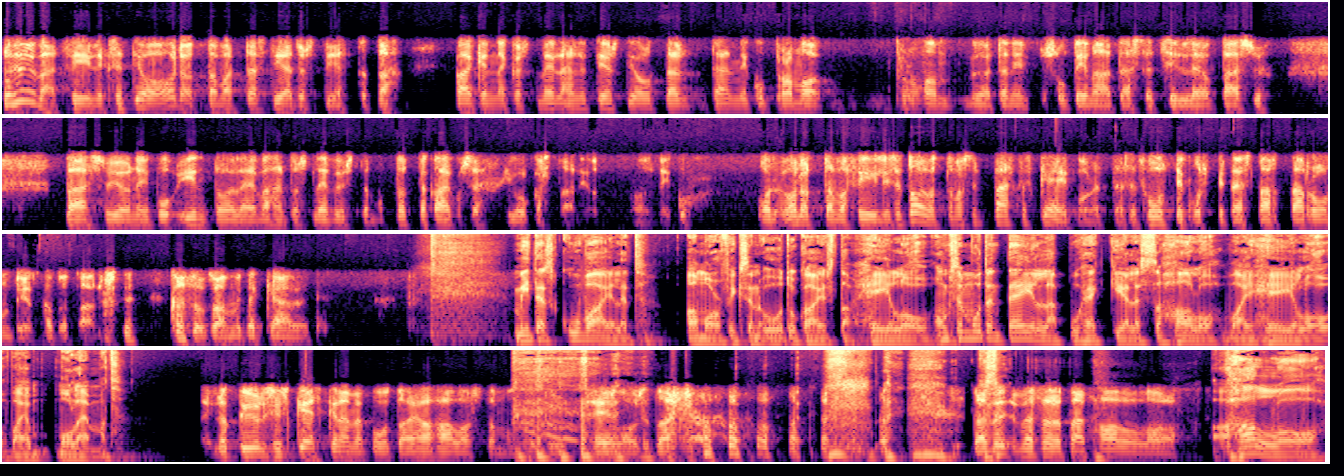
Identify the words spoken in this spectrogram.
No hyvät fiilikset, joo, odottavat tässä tietysti, että tota, kaiken näköistä. Meillähän nyt tietysti ollut tämän, tämän niin kuin promo, promon myötä niin sutinaa tässä, että sille on päässyt, päässyt jo niin kuin intoilemaan vähän tuosta levystä, mutta totta kai kun se julkaistaan, niin on, on niin kuin odottava fiilis. Ja toivottavasti nyt päästäisiin keikoille tässä, huhtikuussa pitäisi starttaa rundi, että katsotaan, katsotaan miten käy. Mites kuvailet Amorfiksen uutukaista Halo? Onko se muuten teillä puhekielessä Halo vai Halo vai molemmat? No kyllä siis keskenään me puhutaan ihan halosta, mutta kyllä Halo se taitaa. Tai me, me sanotaan, että halloo. Hallo.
